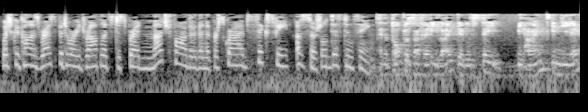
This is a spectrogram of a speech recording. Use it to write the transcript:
which could cause respiratory droplets to spread much farther than the prescribed six feet of social distancing. And the droplets are very light. They will stay behind in the air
